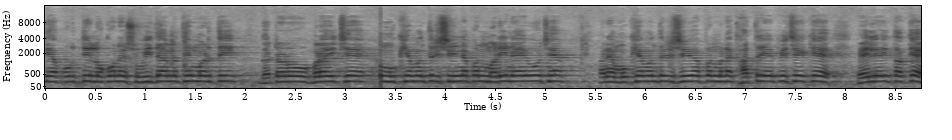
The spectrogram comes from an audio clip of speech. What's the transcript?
ત્યાં પૂરતી લોકોને સુવિધા નથી મળતી, ગટરો ઉભરાય છે. મુખ્યમંત્રીશ્રીને પણ મળીને આવ્યો છે અને મુખ્યમંત્રીશ્રીએ પણ મને ખાતરી આપી છે કે વહેલી તકે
